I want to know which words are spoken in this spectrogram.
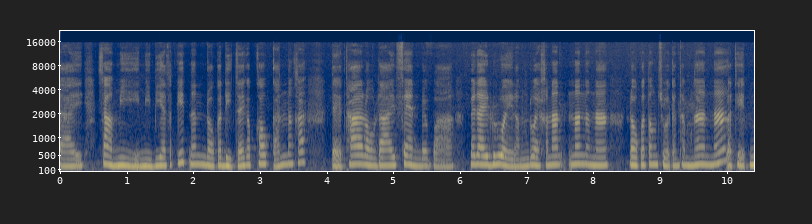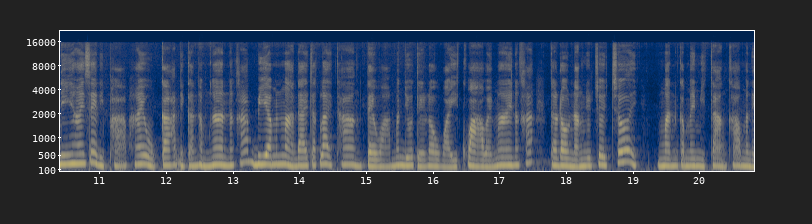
ได้สามีมีเบียร์สักนิดนั้นเราก็ดีใจกับเข้ากันนะคะ แต่ถ้าเราได้แฟนแบบว่า ไม่ได้รวยร่ำรวยขนาดนั้นนะนะ เราก็ต้องช่วยกันทำงานนะ ประเทศนี้ให้เสรีภาพให้โอกาสในการทำงานนะคะ เบียร์มันมาได้จากหลายทาง แต่ว่ามันอยู่แต่เราไหวคว้าไว้ไม่นะคะ ถ้าเราหนังอยู่เฉยๆ มันก็ไม่มีทางเข้ามาใน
